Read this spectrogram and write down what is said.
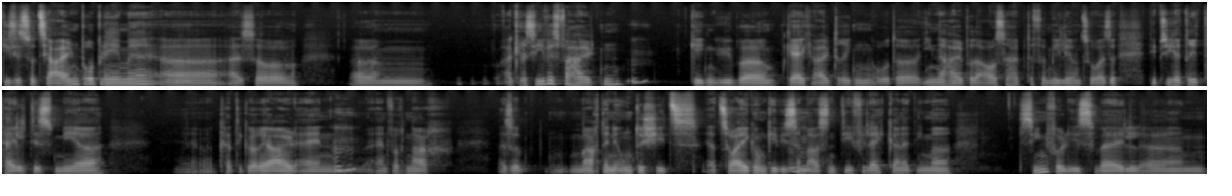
diese sozialen Probleme, äh, also ähm, aggressives Verhalten mhm. gegenüber Gleichaltrigen oder innerhalb oder außerhalb der Familie und so. Also die Psychiatrie teilt es mehr äh, kategorial ein, mhm. einfach nach, also macht eine Unterschiedserzeugung gewissermaßen, mhm. die vielleicht gar nicht immer sinnvoll ist, weil ähm,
